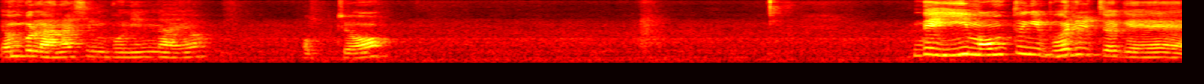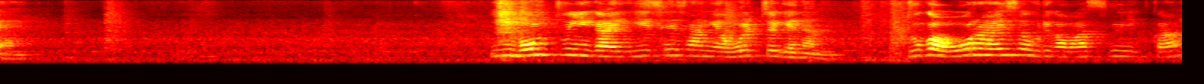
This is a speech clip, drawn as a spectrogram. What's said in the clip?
연불 안 하시는 분 있나요? 없죠. 근데 이 몸뚱이 버릴 적에 이 몸뚱이가 이 세상에 올 적에는 누가 오라 해서 우리가 왔습니까?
